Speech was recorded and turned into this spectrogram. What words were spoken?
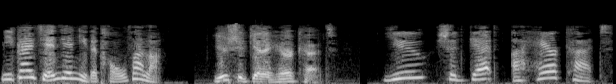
你该剪剪你的头发了。You should get a haircut. You should get a haircut.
